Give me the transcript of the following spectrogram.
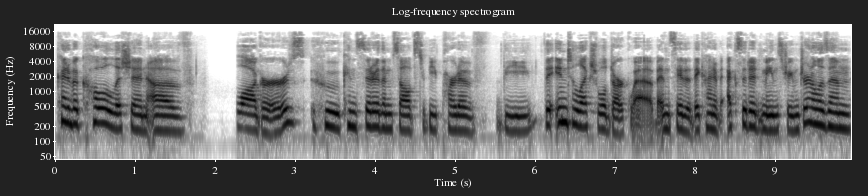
kind of a coalition of bloggers who consider themselves to be part of the the intellectual dark web and say that they kind of exited mainstream journalism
